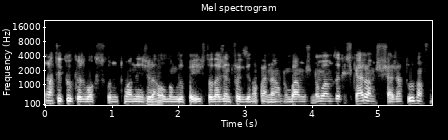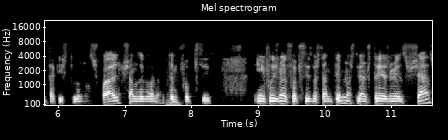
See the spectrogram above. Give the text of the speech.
uma atitude que as boxes foram tomando em geral uhum. ao longo do país. Toda a gente foi dizendo, opá, não, não vamos, não vamos arriscar, vamos fechar já tudo, vamos tentar aqui isto tudo nos espalhos, fechamos agora o tempo uhum. que for preciso. E infelizmente foi preciso bastante tempo, nós tivemos três meses fechados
